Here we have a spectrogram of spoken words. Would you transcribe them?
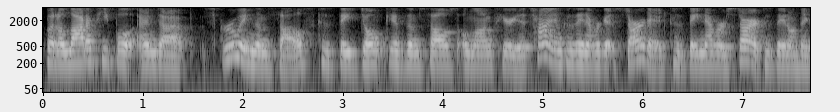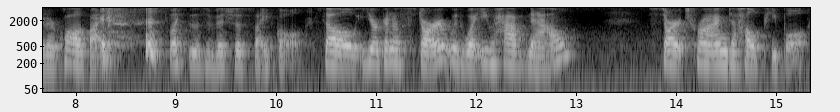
But a lot of people end up screwing themselves because they don't give themselves a long period of time because they never get started because they never start because they don't think they're qualified. it's like this vicious cycle. So you're to start with what you have now. Start trying to help people.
